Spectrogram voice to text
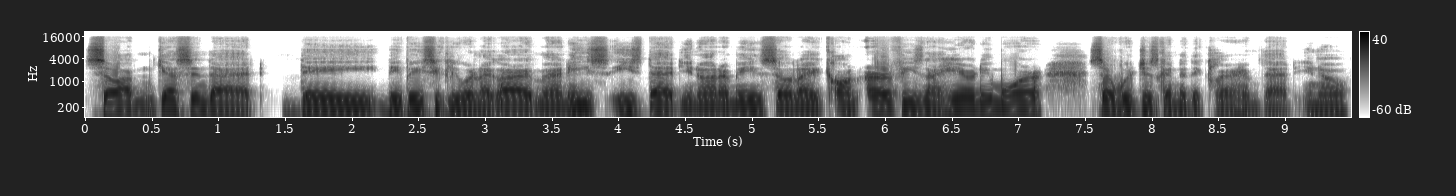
So I'm guessing that they they basically were like, all right, man, he's he's dead. You know what I mean? So like on Earth, he's not here anymore. So we're just gonna declare him dead. You know.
